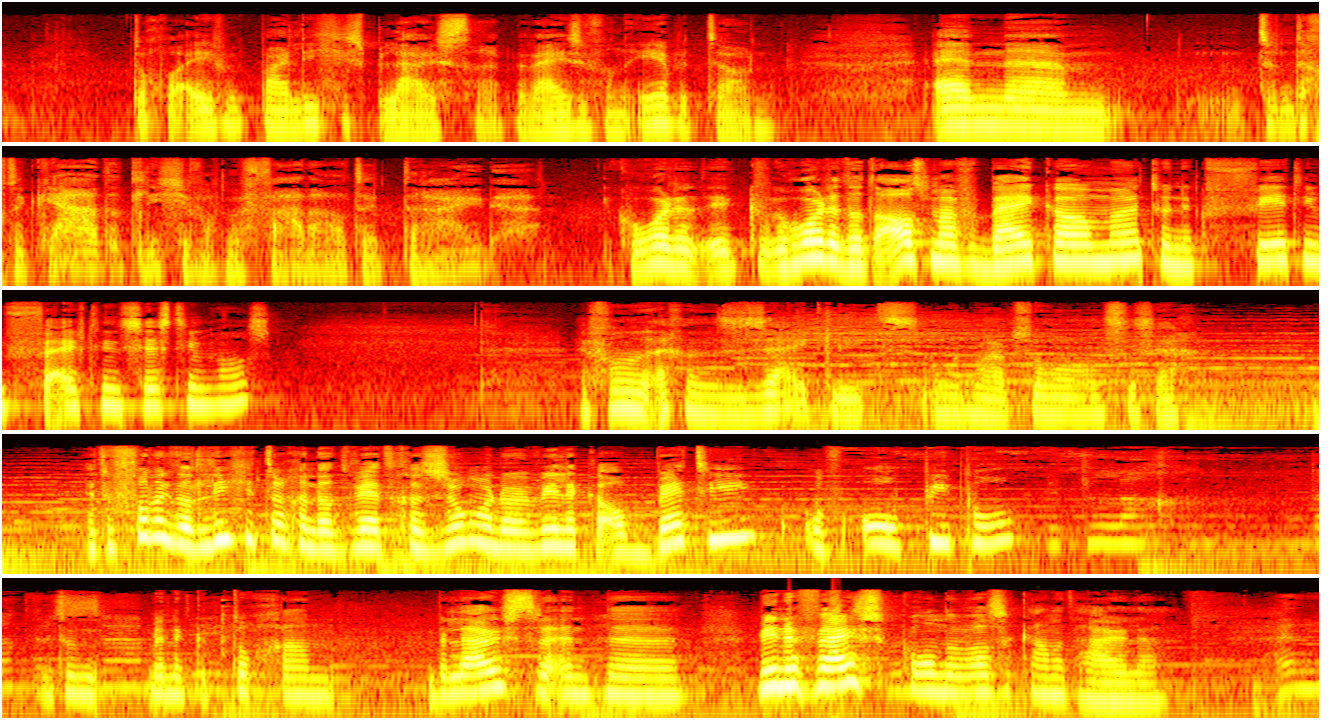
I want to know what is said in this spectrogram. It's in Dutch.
toch wel even een paar liedjes beluisteren, bij wijze van eerbetoon. En um, toen dacht ik, ja, dat liedje wat mijn vader altijd draaide. Ik hoorde, ik hoorde dat alsmaar voorbij komen toen ik 14, 15, 16 was. Ik vond het echt een zeiklied, om het maar op zo'n Hollands te zeggen. En toen vond ik dat liedje terug en dat werd gezongen door Willeke Alberti of All People. En toen ben ik het toch gaan beluisteren en uh, binnen vijf seconden was ik aan het huilen.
